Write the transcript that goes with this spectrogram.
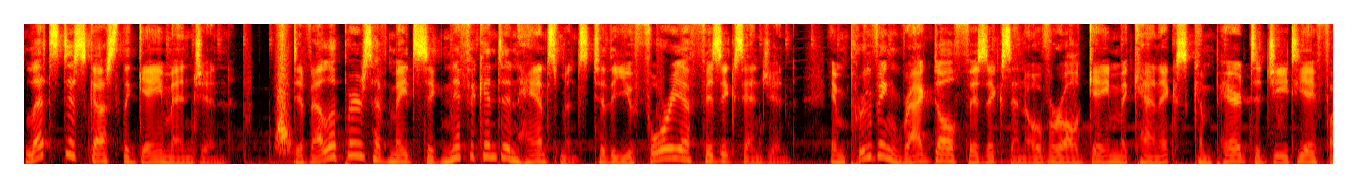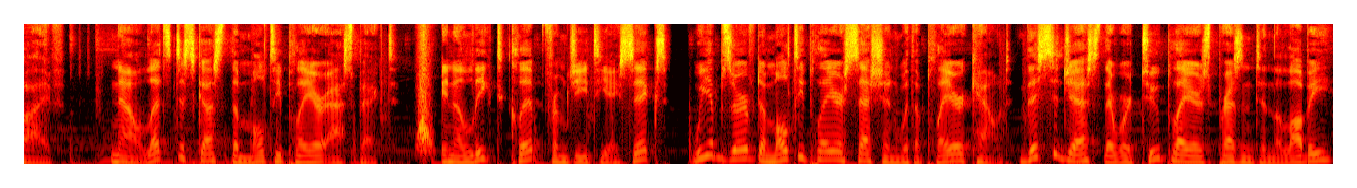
Let's discuss the game engine. Developers have made significant enhancements to the Euphoria physics engine, improving ragdoll physics and overall game mechanics compared to GTA 5. Now let's discuss the multiplayer aspect. In a leaked clip from GTA 6, we observed a multiplayer session with a player count. This suggests there were two players present in the lobby,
